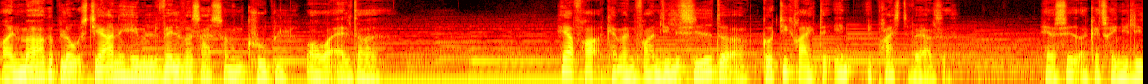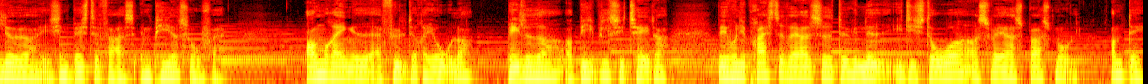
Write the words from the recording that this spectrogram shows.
og en mørkeblå stjernehimmel vælver sig som en kuppel over alteret. Herfra kan man fra en lille sidedør gå direkte ind i præsteværelset. Her sidder Katrine Lilleøre i sin bedstefars Empire-sofa. Omringet af fyldte reoler, billeder og bibelcitater vil hun i præsteværelset dykke ned i de store og svære spørgsmål om det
